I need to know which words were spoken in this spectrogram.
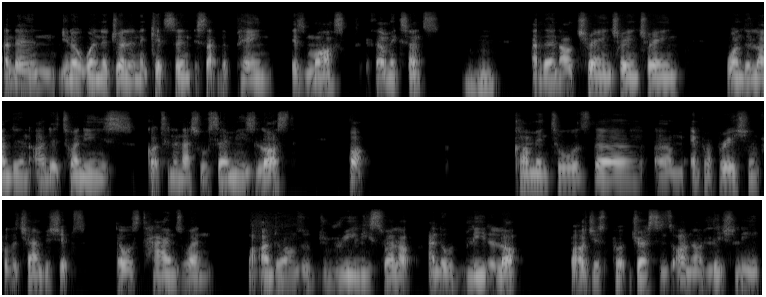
And then, you know, when the adrenaline kicks in, it's like the pain is masked, if that makes sense. Mm-hmm. And then I'll train, train, train. Won the London under 20s, got to the national semis, lost. But coming towards the, um, in preparation for the championships, there was times when my underarms would really swell up and they would bleed a lot. But I'll just put dressings on. I'll literally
